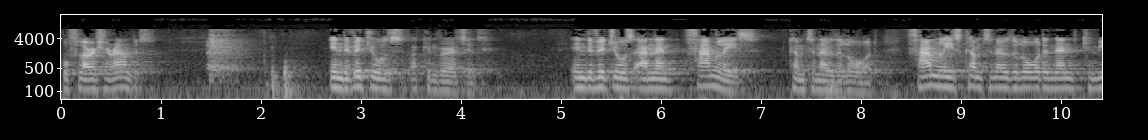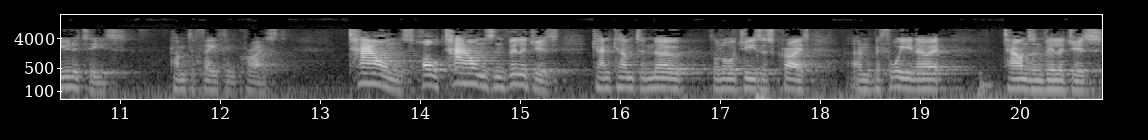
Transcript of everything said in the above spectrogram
will flourish around us. Individuals are converted. Individuals and then families come to know the Lord. Families come to know the Lord, and then communities come to faith in Christ. Towns, whole towns and villages can come to know the Lord Jesus Christ. And before you know it, towns and villages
